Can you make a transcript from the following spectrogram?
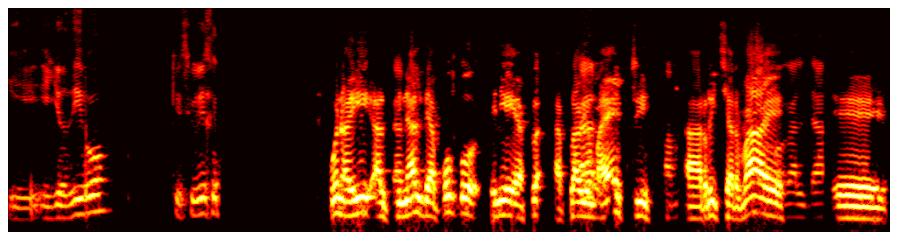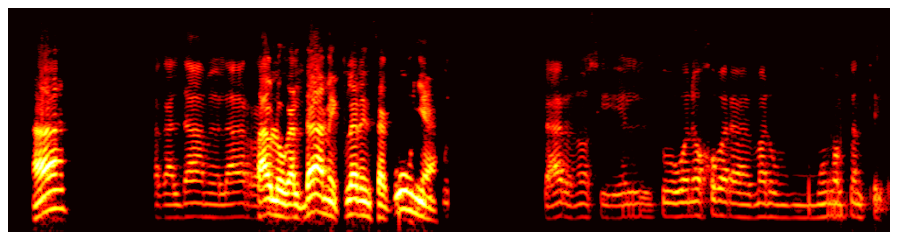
Y yo digo, que si hubiese... Bueno, ahí al final de a poco tenía a, Flavio Maestri, a Richard Baez, eh, ¿ah? a Galdame, Pablo Galdame, Clarence Acuña. Claro, no, sí, él tuvo buen ojo para armar un muy buen plantel.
